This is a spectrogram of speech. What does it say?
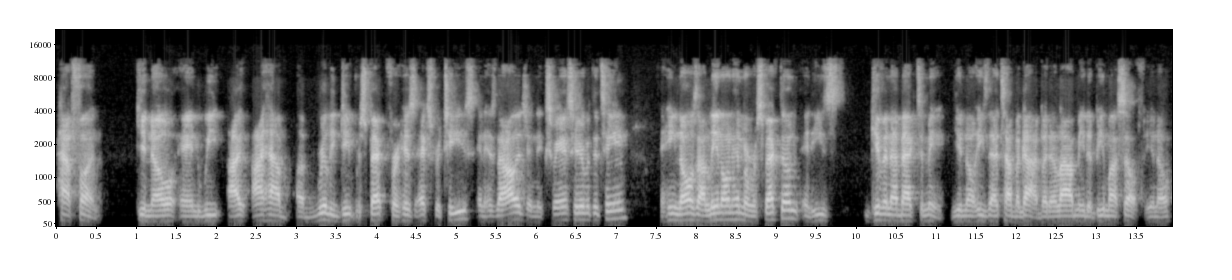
have fun, you know. And we, I, I have a really deep respect for his expertise and his knowledge and experience here with the team. And he knows I lean on him and respect him. And he's giving that back to me. You know, he's that type of guy, but allowed me to be myself, you know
